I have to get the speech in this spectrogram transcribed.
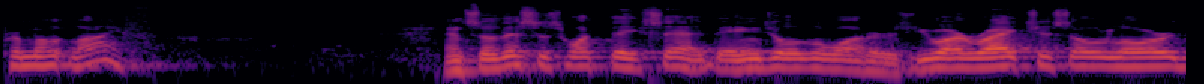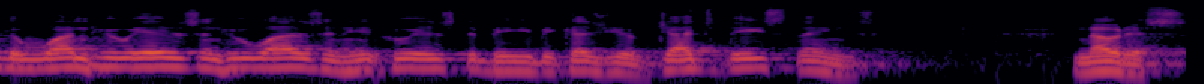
promote life. And so this is what they said the angel of the waters You are righteous, O Lord, the one who is and who was and who is to be, because you have judged these things. Notice,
